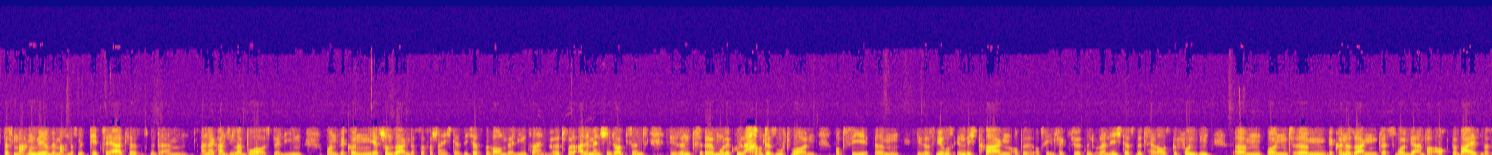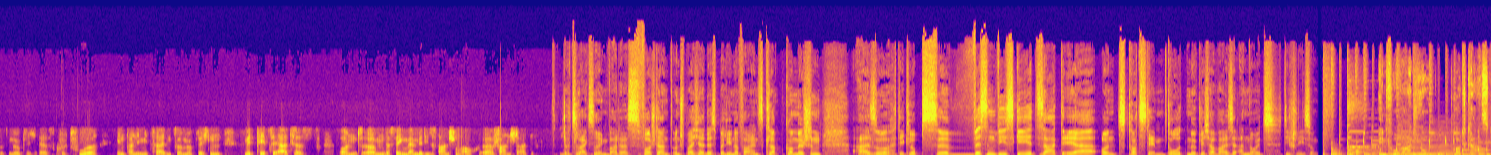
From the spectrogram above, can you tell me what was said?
Das machen wir. Wir machen das mit PCR-Tests, mit einem anerkannten Labor aus Berlin. Und wir können jetzt schon sagen, dass das wahrscheinlich der sicherste Raum Berlin sein wird, weil alle Menschen, die dort sind, die sind äh, molekular untersucht worden, ob sie ähm, dieses Virus in sich tragen, ob, ob sie infektiös sind oder nicht. Das wird herausgefunden. Ähm, und ähm, wir können sagen, das wollen wir einfach auch beweisen, dass es möglich ist, Kultur in Pandemiezeiten zu ermöglichen mit PCR-Tests. Und ähm, deswegen werden wir diese Veranstaltung auch äh, veranstalten. Lutz Leixnering war das, Vorstand und Sprecher des Berliner Vereins Club Commission. Also die Clubs äh, wissen, wie es geht, sagt er, und trotzdem droht möglicherweise erneut die Schließung. Inforadio Podcast.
